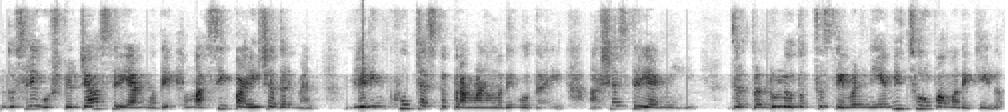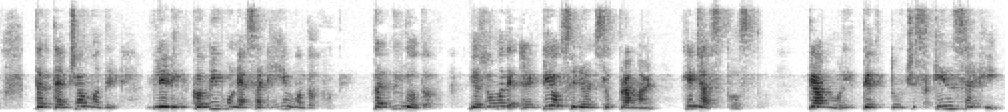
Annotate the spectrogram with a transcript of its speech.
दुसरी गोष्ट ज्या स्त्रियांमध्ये मासिक पाळीच्या दरम्यान ब्लिडिंग खूप जास्त प्रमाणामध्ये होत आहे अशा स्त्रियांनीही जर तंडुलोदकचं सेवन नियमित स्वरूपामध्ये केलं तर त्यांच्यामध्ये ब्लिडिंग कमी होण्यासाठीही मदत होते. तंडुलोदक याच्यामध्ये अँटीऑक्सिडंटचं प्रमाण हे जास्त असतं. त्यामुळे ते तुमची स्किनसाठी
